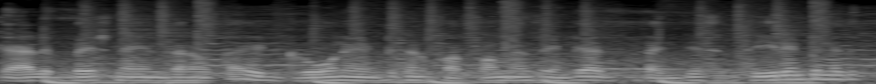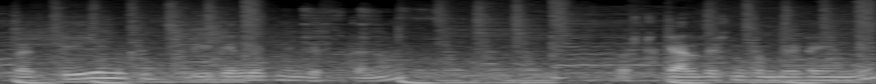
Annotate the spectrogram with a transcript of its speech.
క్యాలిబ్రేషన్ అయిన తర్వాత ఈ డ్రోన్ ఏంటి దాని పర్ఫార్మెన్స్ ఏంటి అది పనిచేసే తీరేంటి అనేది ప్రతిదీ మీకు డీటెయిల్గా నేను చెప్తాను. ఫస్ట్ క్యాలిబ్రేషన్ కంప్లీట్ అయింది.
